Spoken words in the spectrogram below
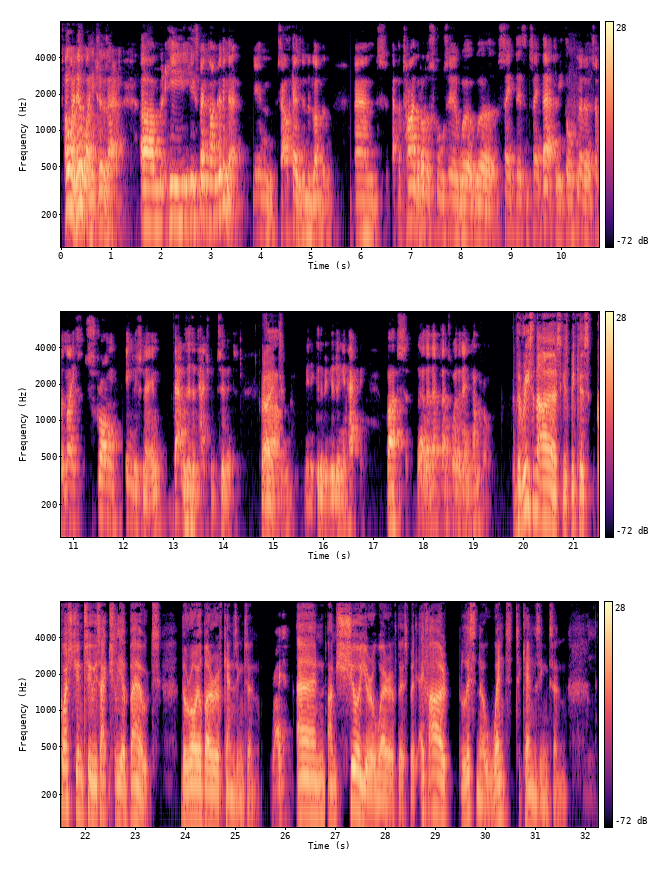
Oh, I know why he chose that. Um, he he spent time living there in South Kensington in London, and at the time, a lot of schools here were were Saint this and Saint that, and he thought, no, no, let's have a nice, strong English name. That was his attachment to it. Right. Um, I mean, he could have been living in Hackney, but that, that, that's where the name comes from. The reason that I ask is because question two is actually about the Royal Borough of Kensington. Right? And I'm sure you're aware of this, but if our listener went to Kensington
